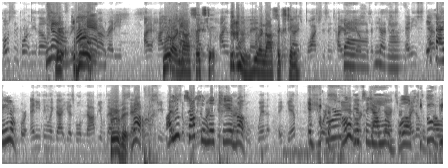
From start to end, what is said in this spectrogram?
Most importantly, though, no, you're, you're not ready. I highly you are not 16. you are not 16. You guys watch this entire yeah, video because if you guys any steps yes, I am. or anything like that, you guys will not be able to prove it. Bro, are you so to a little kid, bro? Win a gift if you were going to your little bluff, you will be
